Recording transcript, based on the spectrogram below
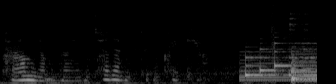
다음 영상에서 찾아뵙도록 할게요.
